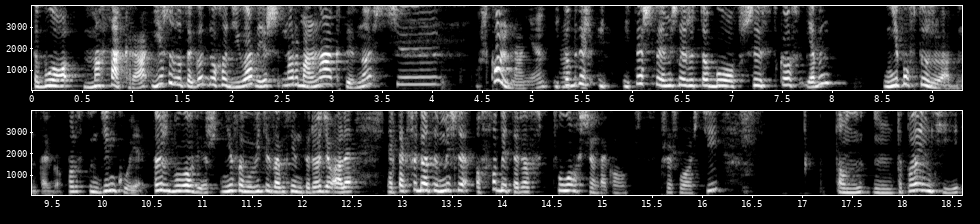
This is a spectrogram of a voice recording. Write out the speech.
to było masakra. I jeszcze do tego dochodziła, wiesz, normalna aktywność y, szkolna, nie? I to okay. też, i, i, też sobie myślę, że to było wszystko, ja bym nie powtórzyłabym tego, po prostu dziękuję. To już było, wiesz, niesamowicie zamknięty rozdział, ale jak tak sobie o tym myślę, o sobie teraz z czułością taką z przeszłości, to, mm, to powiem Ci,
